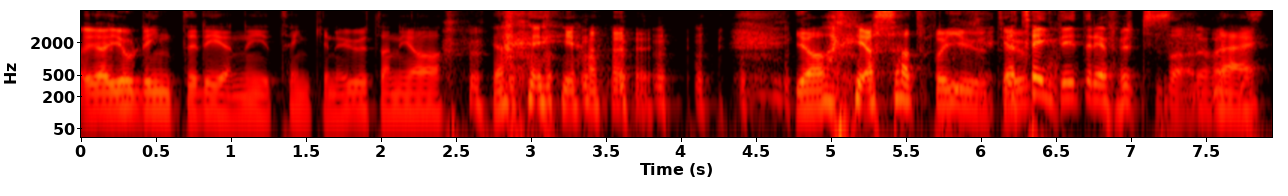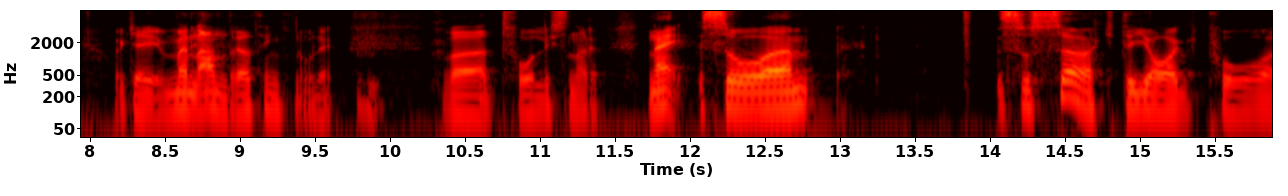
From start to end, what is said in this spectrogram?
Jag gjorde inte det ni tänker nu, utan jag, jag, jag, jag, jag satt på youtube. Jag tänkte inte det först du sa det faktiskt. Nej, okej, men andra tänkte nog det. Det var två lyssnare. Nej, så, så sökte jag på,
